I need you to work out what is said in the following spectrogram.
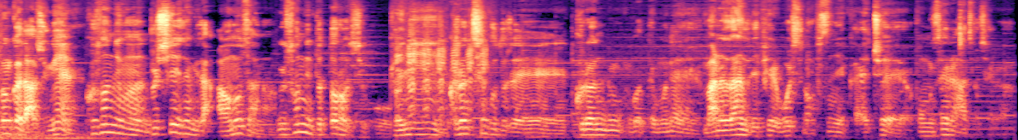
그러니까 나중에 그 손님은 불신이 생겨서 안 오잖아. 그 손님도 떨어지고 괜히 그런 친구들의 그런 것 때문에 많은 사람들이 피해를 볼 수는 없으니까 애초에 봉쇄를 하죠 제가.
